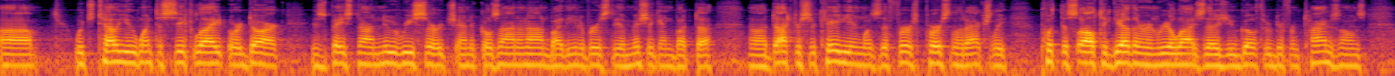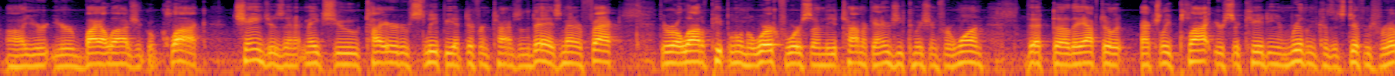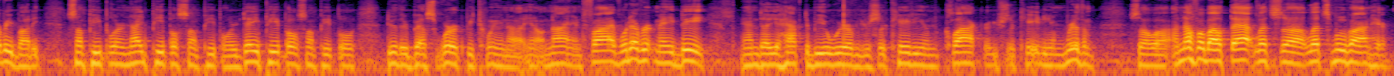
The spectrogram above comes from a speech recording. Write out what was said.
which tell you when to seek light or dark is based on new research, and it goes on and on by the University of Michigan. But uh, uh, Dr. Circadian was the first person that actually put this all together and realized that as you go through different time zones, uh, your, your biological clock changes and it makes you tired or sleepy at different times of the day. As a matter of fact, there are a lot of people in the workforce, on the Atomic Energy Commission for one, that uh, they have to actually plot your circadian rhythm because it's different for everybody. Some people are night people, some people are day people, some people do their best work between uh, you know nine and five, whatever it may be, and uh, you have to be aware of your circadian clock or your circadian rhythm. So uh, enough about that. Let's uh, let's move on here.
